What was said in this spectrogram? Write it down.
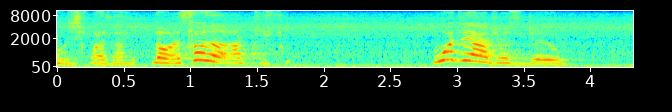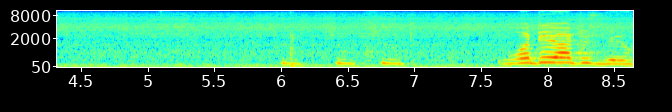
Ooh, this was like no, this was actually. What did I just do? What did I just do?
